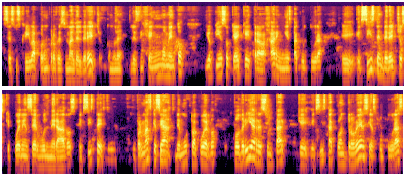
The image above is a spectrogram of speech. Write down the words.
se suscriba por un profesional del derecho. Como les dije en un momento, yo pienso que hay que trabajar en esta cultura. existen derechos que pueden ser vulnerados, existe por más que sea de mutuo acuerdo, podría resultar que exista controversias futuras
